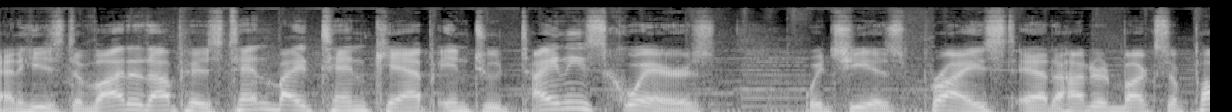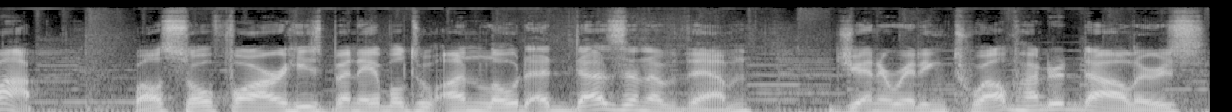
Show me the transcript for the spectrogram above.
And he's divided up his 10 by 10 cap into tiny squares, which he has priced at 100 bucks a pop. Well, so far he's been able to unload a dozen of them, generating $1,200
